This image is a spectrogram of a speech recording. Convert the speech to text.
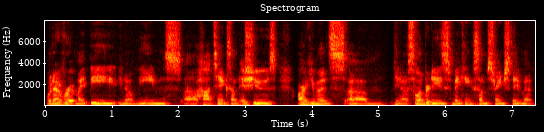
whatever it might be, you know, memes, uh, hot takes on issues, arguments, um, you know, celebrities making some strange statement,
